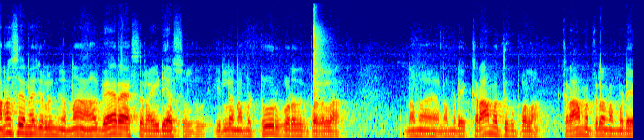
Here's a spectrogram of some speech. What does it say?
மனசு என்ன சொல்லுன்னு சொன்னால் வேறு சில ஐடியாஸ் சொல்லுது. இல்லை நம்ம டூர் போகிறதுக்கு பதிலாக நம்ம நம்முடைய கிராமத்துக்கு போகலாம். கிராமத்தில் நம்முடைய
